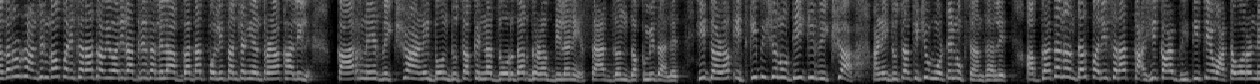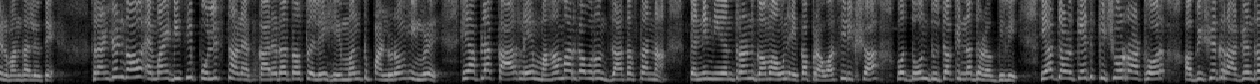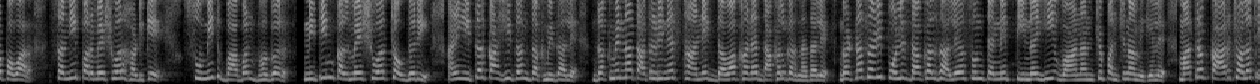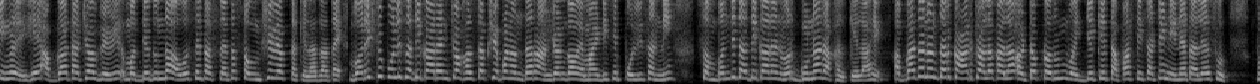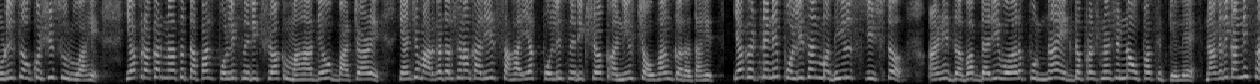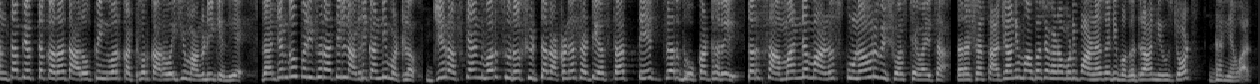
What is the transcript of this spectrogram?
नगरूर रांजणगाव परिसरात रविवारी रात्री झालेल्या अपघातात पोलिसांच्या नियंत्रणाखालील कारने रिक्षा आणि दोन दुचाकींना जोरदार धडक दिल्याने सात जण जखमी झालेत. ही धडक इतकी भीषण होती की रिक्षा आणि दुचाकीचे मोठे नुकसान झाले. अपघातानंतर परिसरात काही काळ भीतीचे वातावरण निर्माण झाले होते. Ranjangaon M I D C police ठाण्यात कार्यरत असलेले हेमंत पांडुरंग इंगळे हे आपल्या कारने महामार्गावरून जात असताना त्यांनी नियंत्रण गमावून एका प्रवासी रिक्षा व दोन दुचाकींना धडक दिली. या धडकेत किशोर राठोर अभिषेक राजेंद्र पवार सनी परमेश्वर हडके सुमित बाबन भगर नितीन कलमेश्वर चौधरी आणि इतर काही जण जखमी झाले. जखमींना तातडीने स्थानिक दवाखान्यात दाखल करण्यात आले. घटनास्थळी पोलीस दाखल झाले असून त्यांनी तीनही वाहनांचे पंचनामे केले. मात्र कार चालक इंगळे हे अपघाताच्या वेळी मध्यधुंद अवस्थेत असल्याचा संशय व्यक्त केला जात आहे. वरिष्ठ पोलीस अधिकाऱ्यांच्या हस्तक्षेपानंतर रांजणगाव एमआयडीसी पोलिसांनी संबंधित अधिकाऱ्यांवर गुन्हा दाखल केला आहे. अपघातानंतर कार चालकाला अटक करून वैद्यकीय तपासणीसाठी नेण्यात आले असून पुढील चौकशी सुरू आहे. या प्रकरणाचा तपास पोलीस निरीक्षक महादेव बाचाळे यांच्या मार्गदर्शनाखाली सहाय्यक पोलीस निरीक्षक अनिल चौहान करत आहेत. या घटनेने पोलिसांमधील शिस्त आणि जबाबदारीवर पुन्हा एकदा प्रश्नचिन्ह उपस्थित केले आहे. नागरिकांनी संताप व्यक्त करत आरोपींवर कठोर कारवाईची मागणी केली आहे. रांजणगाव परिसरातील नागरिकांनी म्हटलं जे रस्त्यांवर सुरक्षितता राखण्यासाठी असतात तेच जर धोका ठरेल तर सामान्य माणूस कुणावर विश्वास ठेवायचा? तर अशा ताज्या आणि महत्त्वाच्या घडामोडी पाहण्यासाठी बघत राहा न्यूज डॉट्स. धन्यवाद.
